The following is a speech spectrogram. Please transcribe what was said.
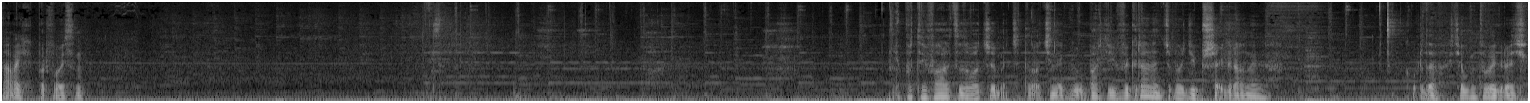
Dawaj Hypervoice'em. Tej walce zobaczymy, czy ten odcinek był bardziej wygrany, czy bardziej przegrany. Kurde, chciałbym to wygrać.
